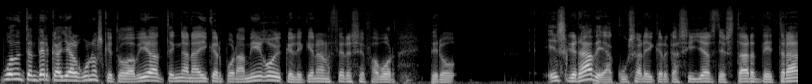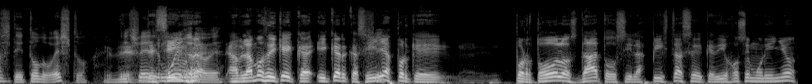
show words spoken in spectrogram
puedo entender que haya algunos que todavía tengan a Iker por amigo y que le quieran hacer ese favor. Pero es grave acusar a Iker Casillas de estar detrás de todo esto. es muy grave. Hablamos de Iker, Casillas porque por todos los datos y las pistas eh, que dio José Mourinho,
